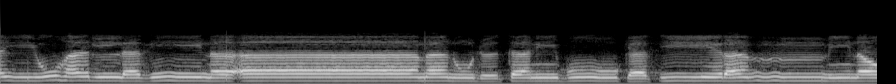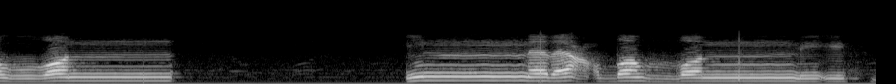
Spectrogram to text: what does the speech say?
أيها الذين آمنوا اجتنبوا كثيرا من الظن إن بعض الظن إثم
